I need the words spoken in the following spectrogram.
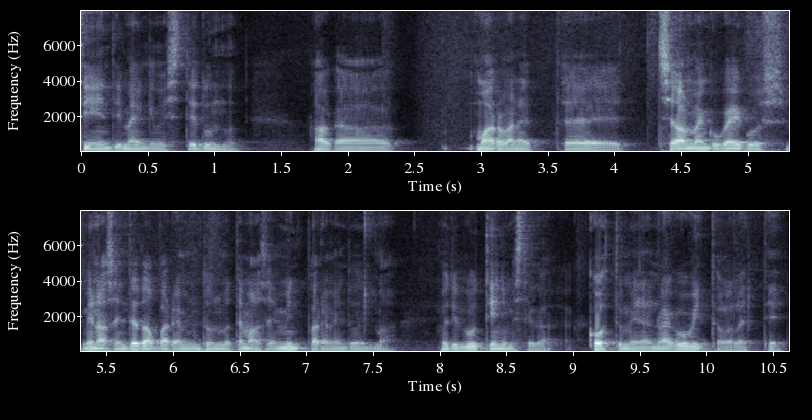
DnD mängimist ei tundnud. aga ma arvan, et seal mängu käigus mina sain teda paremini tundma, tema sai mind paremini tundma. muidugi uute inimestega kohtumine on väga huvitav alati.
